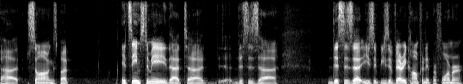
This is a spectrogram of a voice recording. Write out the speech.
uh, songs, but it seems to me that uh, this is uh, this is a, he's a, he's a very confident performer,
